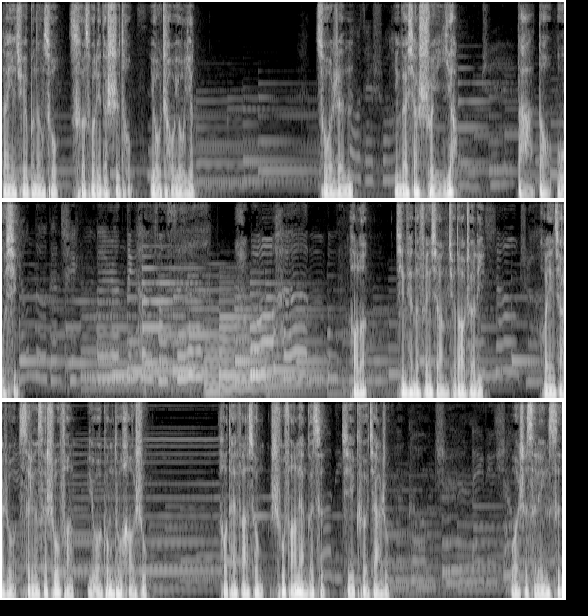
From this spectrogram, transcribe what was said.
但也绝不能做厕所里的石头，又臭又硬。做人，应该像水一样，大道无形。好了，今天的分享就到这里，欢迎加入四零四书房与我共读好书。后台发送“书房”两个字即可加入。我是四零四，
